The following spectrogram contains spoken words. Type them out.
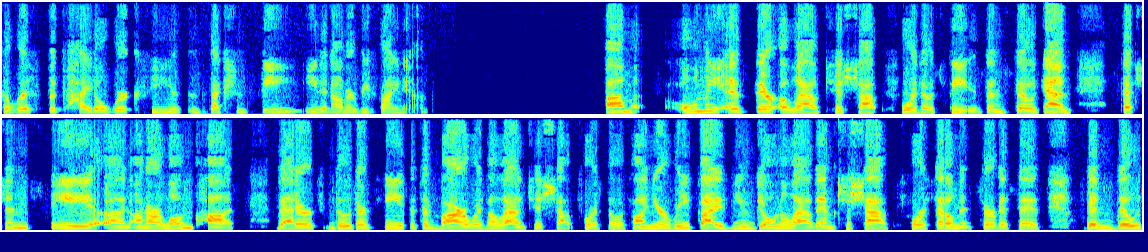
to list the title work fees in Section C, even on a refinance? Um, only if they're allowed to shop for those fees. And so again, Section C on, on our loan costs that are, those are fees that the borrower is allowed to shop for. So if on your refis you don't allow them to shop for settlement services, then those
